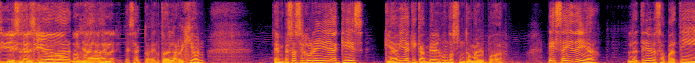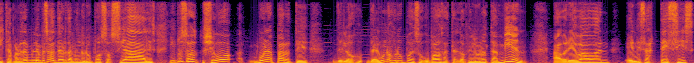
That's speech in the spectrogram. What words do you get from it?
ni de centro izquierda, ni nada, en- exacto, en toda la región. Empezó a circular una idea que es que había que cambiar el mundo sin tomar el poder. Esa idea la tenían los zapatistas, pero la empezaron a tener también grupos sociales. Incluso llegó buena parte de, los, de algunos grupos desocupados hasta el 2001 también abrevaban en esas tesis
